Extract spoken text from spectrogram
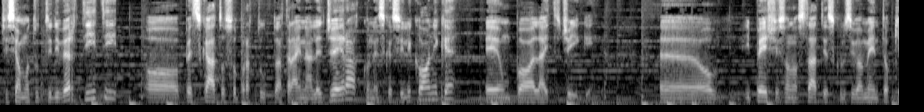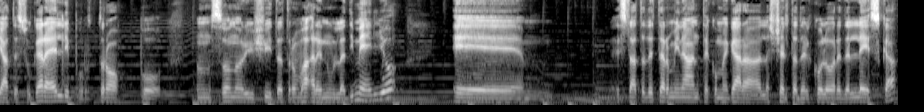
ci siamo tutti divertiti. Ho pescato soprattutto a traina leggera con esche siliconiche e un po' a light jigging. Eh, ho i pesci sono stati esclusivamente occhiate su garelli, purtroppo non sono riuscito a trovare nulla di meglio e mm, è stata determinante come gara la scelta del colore dell'esca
